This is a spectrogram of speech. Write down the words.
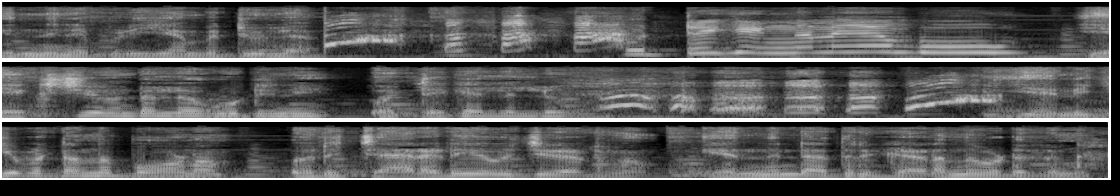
ഇന്നിനെ പിടിക്കാൻ പറ്റൂല? ഒറ്റയ്ക്ക് എങ്ങനെ ഞാൻ പോവും? യക്ഷി ഉണ്ടല്ലോ കൂട്ടിന് ഒറ്റയ്ക്കല്ലല്ലോ. എനിക്ക് പെട്ടെന്ന് പോണം ഒരു ചരടി വെച്ച് കിടണം എന്നിന്റെ അത്ര കിടന്നു കൊടുക്കണം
